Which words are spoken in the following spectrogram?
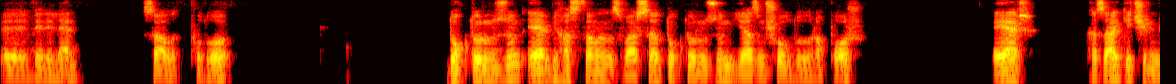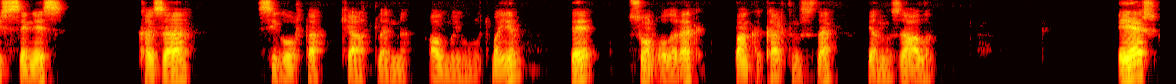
e, verilen sağlık pulu. Doktorunuzun eğer bir hastalığınız varsa doktorunuzun yazmış olduğu rapor. Eğer kaza geçirmişseniz kaza sigorta kağıtlarını almayı unutmayın ve son olarak banka kartınızı da yanınıza alın. Eğer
